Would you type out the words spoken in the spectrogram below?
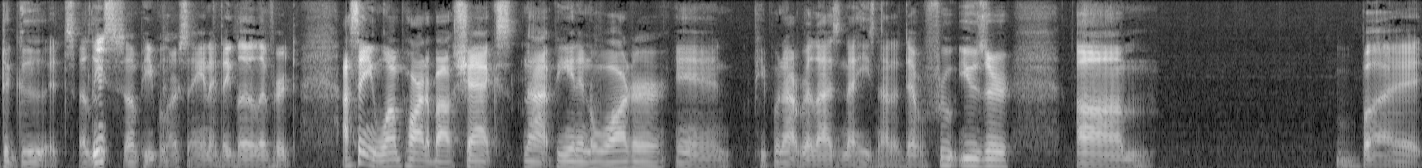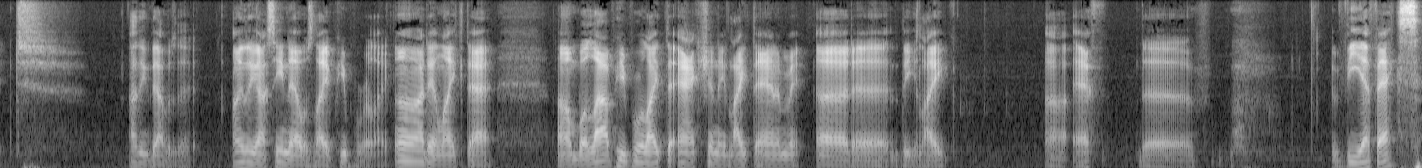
the goods. At least some people are saying that they delivered. I seen one part about Shanks not being in the water and people not realizing that he's not a devil fruit user. Um, but I think that was it. Only thing I seen that was like people were like, "Oh, I didn't like that." Um, but a lot of people like the action. They like the anime. Uh, the the like, uh, f the VFX.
